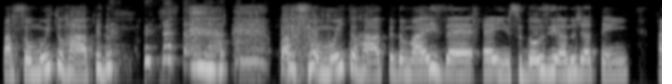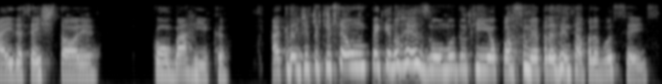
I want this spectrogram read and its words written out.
Passou muito rápido. Passou muito rápido, mas é, é isso. 12 anos já tem aí dessa história com o Barrica. Acredito que isso é um pequeno resumo do que eu posso me apresentar para vocês.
